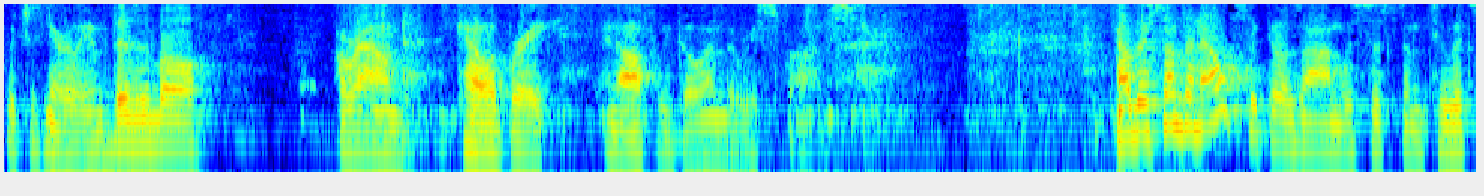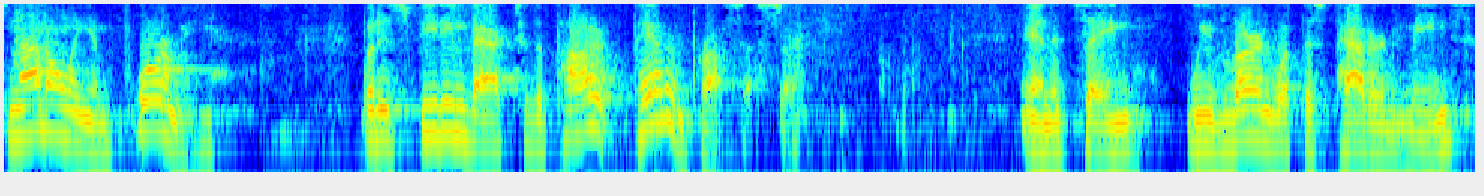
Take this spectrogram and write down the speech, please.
which is nearly invisible, around calibrate, and off we go in the response. Now, there's something else that goes on with system two. It's not only informing, but it's feeding back to the pattern processor. And it's saying, we've learned what this pattern means,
